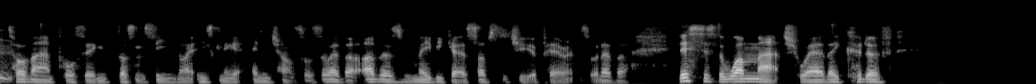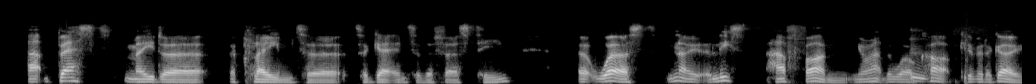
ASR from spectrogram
mm. Thauvin, poor thing, doesn't seem like he's going to get any chance whatsoever. Others will maybe get a substitute appearance, or whatever. This is the one match where they could have, at best, made a, a claim to to get into the first team. At worst, you know, at least have fun. You're at the World mm. Cup. Give it a go.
